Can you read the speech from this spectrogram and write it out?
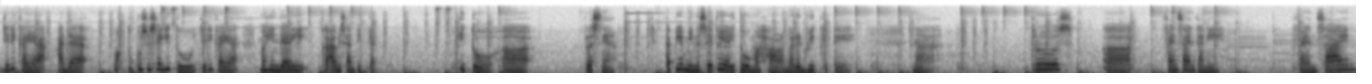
Jadi kayak ada waktu khususnya gitu. Jadi kayak menghindari kehabisan tiket. Itu uh, plusnya. Tapi ya minusnya itu ya itu mahal. Nggak ada duit gitu. Nah terus uh, fansign kan nih. Fansign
